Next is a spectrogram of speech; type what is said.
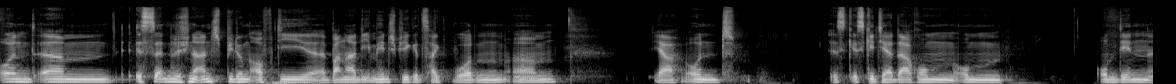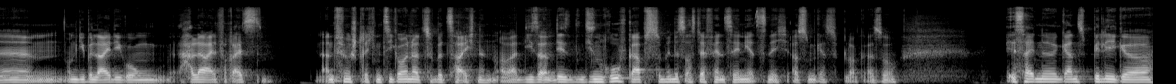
Und ähm, ist natürlich eine Anspielung auf die äh, Banner, die im Hinspiel gezeigt wurden. Ähm, ja, und es, es geht ja darum, um, um, den, ähm, um die Beleidigung, Halle einfach als in Anführungsstrichen Zigeuner zu bezeichnen. Aber dieser, diesen Ruf gab es zumindest aus der Fanszene jetzt nicht, aus dem Gästeblock. Also ist halt eine ganz billige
